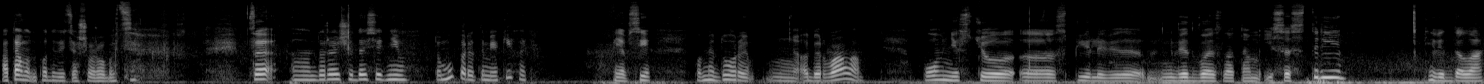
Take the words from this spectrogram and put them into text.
а там, подивіться, що робиться. Це, е, до речі, 10 днів тому, перед тим, як їхати, я всі помідори обірвала, повністю е, спілі відвезла там і сестрі, і віддала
